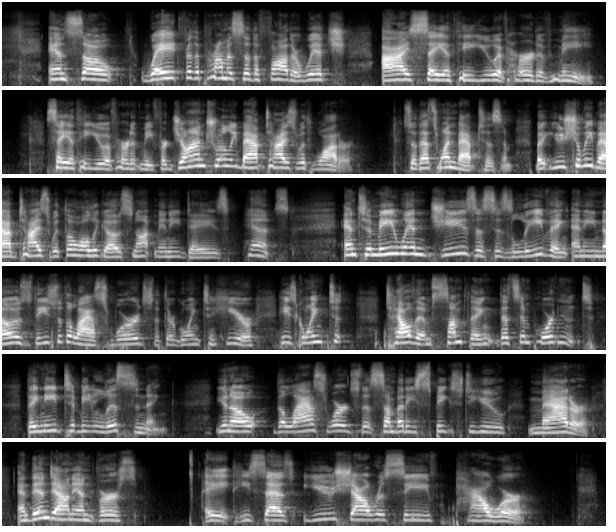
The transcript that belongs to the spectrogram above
And so wait for the promise of the Father, which I saith he, you have heard of me. Saith he, you have heard of me. For John truly baptized with water so that's one baptism. But you shall be baptized with the Holy Ghost not many days hence. And to me, when Jesus is leaving and he knows these are the last words that they're going to hear, he's going to tell them something that's important. They need to be listening. You know, the last words that somebody speaks to you matter. And then down in verse 8, he says, You shall receive power.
